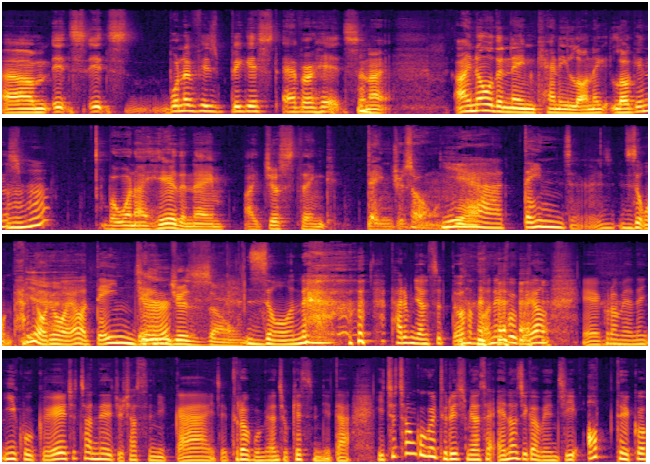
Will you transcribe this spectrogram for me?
Um, it's it's one of his biggest ever hits, and I I know the name Kenny Loggins, but when I hear the name, I just think Danger Zone. Yeah, danger zone. 발음이 Yeah. 어려워요. danger. Danger Zone. zone. 발음 연습도 한번 해보고요. 예, 그러면은 이 곡을 추천해 주셨으니까 이제 들어보면 좋겠습니다. 이 추천곡을 들으시면서 에너지가 왠지 업 될 것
